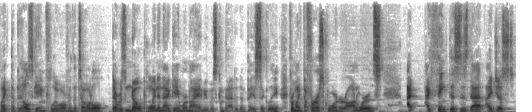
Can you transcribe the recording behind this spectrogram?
like the Bills game flew over the total. There was no point in that game where Miami was competitive, basically, from like the first quarter onwards. I, I think this is that. I just,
